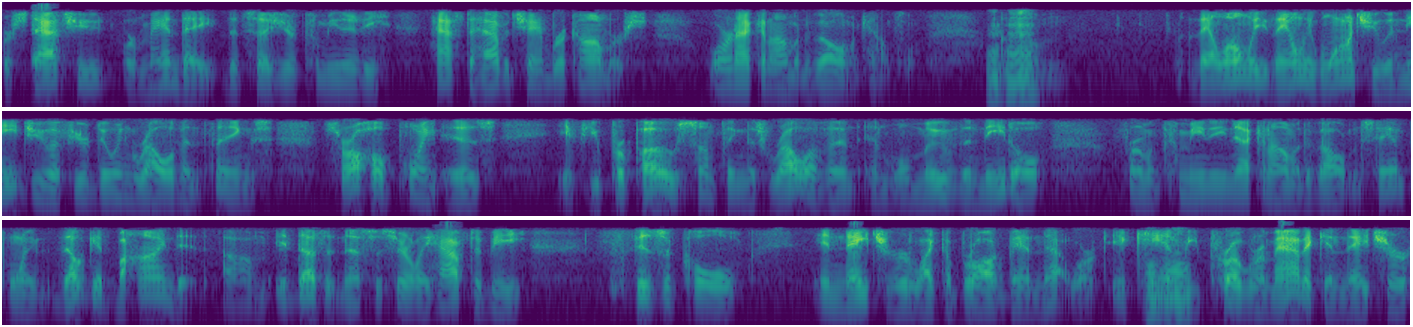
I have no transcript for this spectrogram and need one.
or statute or mandate that says your community has to have a chamber of commerce or an economic development council. Mm-hmm. Um, they'll only they only want you and need you if you're doing relevant things. So our whole point is if you propose something that's relevant and will move the needle from a community and economic development standpoint, they'll get behind it. Um, it doesn't necessarily have to be physical in nature like a broadband network. It can Mhm. be programmatic in nature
